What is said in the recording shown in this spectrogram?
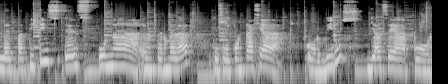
La hepatitis es una enfermedad que se contagia por virus, ya sea por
